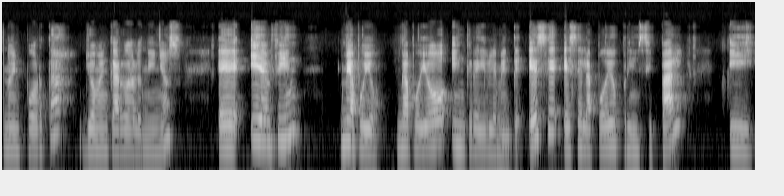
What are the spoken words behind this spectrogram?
no importa, yo me encargo de los niños. Eh, y en fin, me apoyó, me apoyó increíblemente. Ese es el apoyo principal y,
